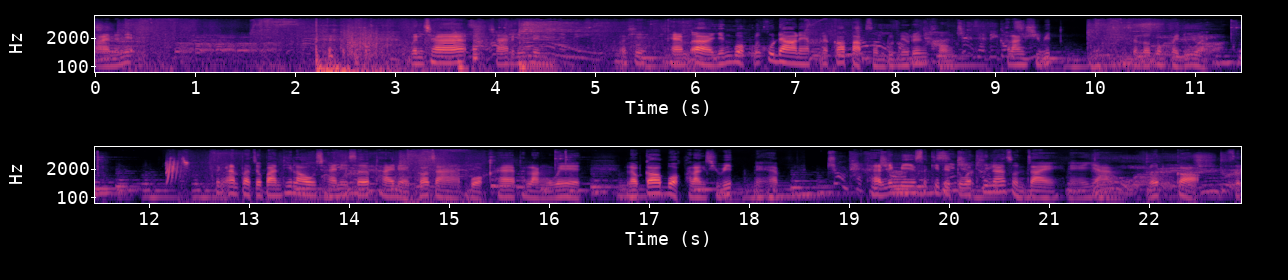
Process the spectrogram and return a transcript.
ตายนะเนี่ย มันช้า ช้าไปนิดนึง โอเค แถมเอ่อยังบวกลดคูลดาวนะครับ แล้วก็ปรับสมดุลในเรื่องของพลังชีวิตจะลดลงไปด้วย ซึ่งอันปัจจุบันที่เราใช้ในเซิร์ฟไทยเนี่ยก็จะบวกแค่พลังเวท แล้วก็บวกพลังชีวิตนะครับแถมยังมีสกิลติดตัวที่น่าสนใจนอย่างลดเกาะศั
